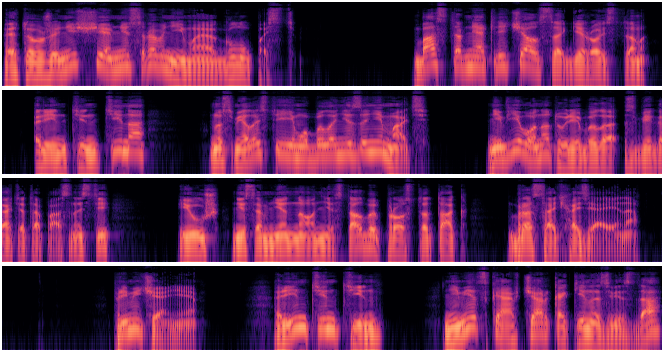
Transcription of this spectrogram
это уже ни с чем не сравнимая глупость. Бастер не отличался геройством Ринтинтина, но смелости ему было не занимать. Не в его натуре было сбегать от опасности, и уж, несомненно, он не стал бы просто так бросать хозяина. Примечание. Рин-Тин-Тин, немецкая овчарка-кинозвезда,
